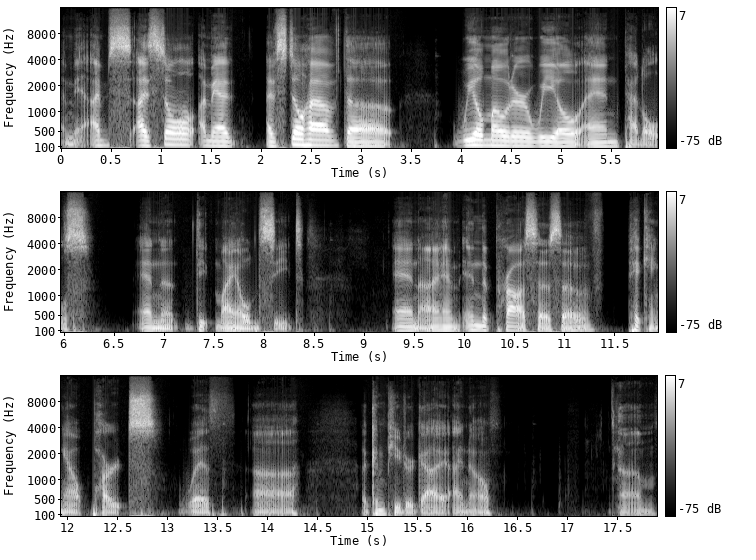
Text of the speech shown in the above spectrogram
I mean, I'm I still I mean I I still have the wheel motor, wheel, and pedals, and the, the, my old seat, and I am in the process of picking out parts with uh, a computer guy I know, um,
